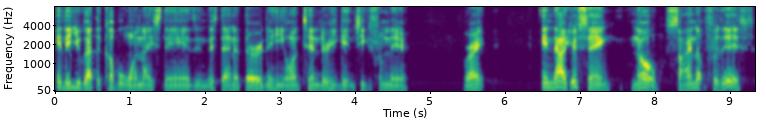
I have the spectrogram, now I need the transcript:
and then you got the couple one night stands and this, that, and the third. And he on Tinder, he getting cheeks from there, right? And now you're saying, no, sign up for this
